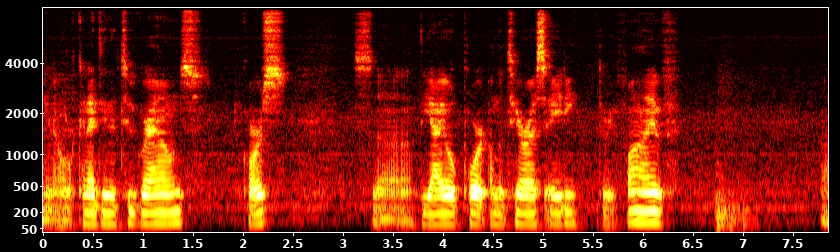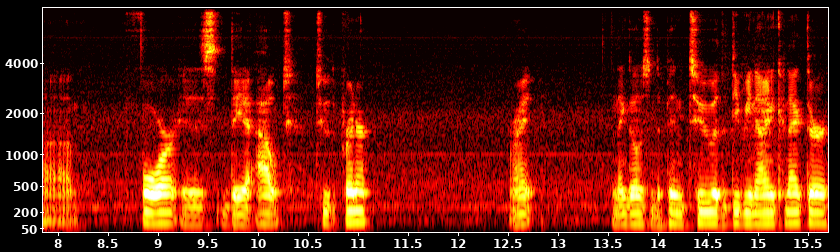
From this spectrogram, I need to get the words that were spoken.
you know, we're connecting the two grounds, of course. It's uh, the I/O port on the TRS-80, 3 5. Uh, 4 is data out to the printer, right? And then goes into pin 2 of the DB9 connector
